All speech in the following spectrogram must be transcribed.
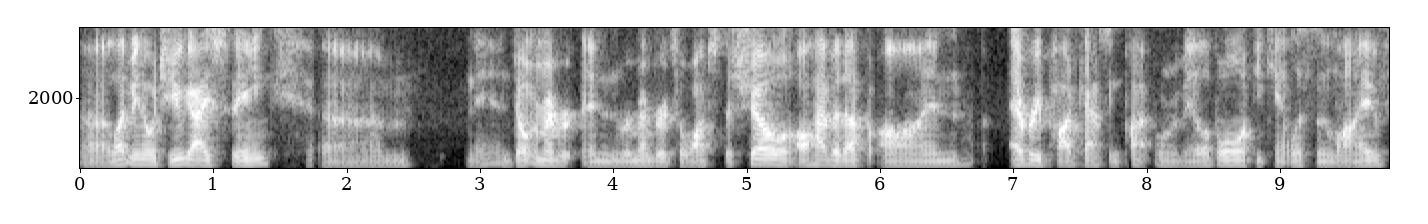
uh, let me know what you guys think, um, and don't remember and remember to watch the show. I'll have it up on every podcasting platform available if you can't listen live,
